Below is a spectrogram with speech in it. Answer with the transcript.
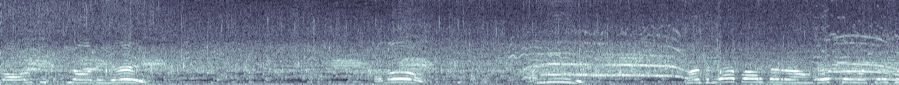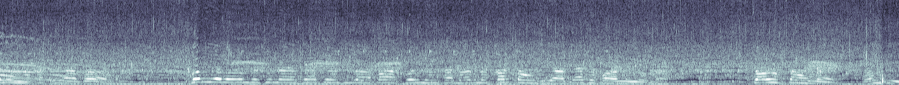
कॉल किसकी आ गई है? हेलो? जी। मैं पार कर रहा हूँ देखता हूँ कैसे नहीं होता पार। बड़ी आवाम से सुना है, कहते हैं दरिया पार कोई नहीं करना मैं करता हूँ दरिया कैसे पार नहीं होता। चलता हूँ मैं हाँ जी।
